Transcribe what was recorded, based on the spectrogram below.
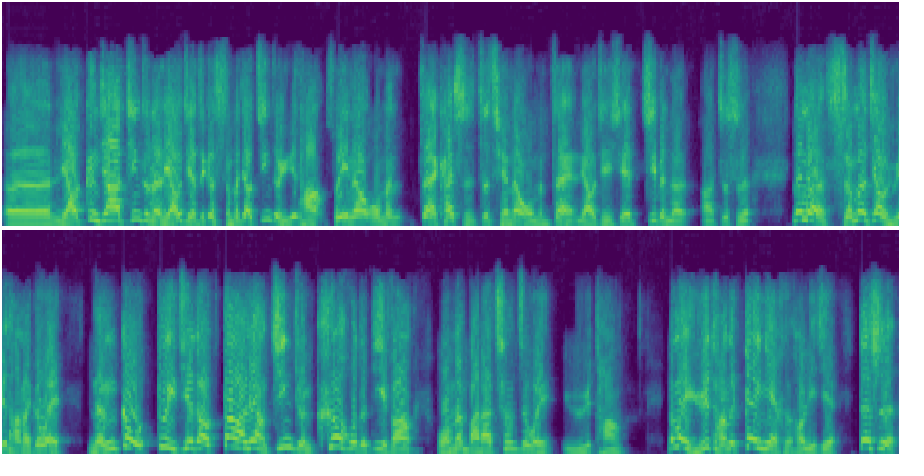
呃，了更加精准的了解这个什么叫精准鱼塘，所以呢，我们在开始之前呢，我们再了解一些基本的啊知识。那么什么叫鱼塘呢？各位能够对接到大量精准客户的地方，我们把它称之为鱼塘。那么鱼塘的概念很好理解，但是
